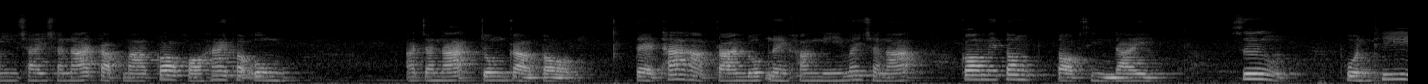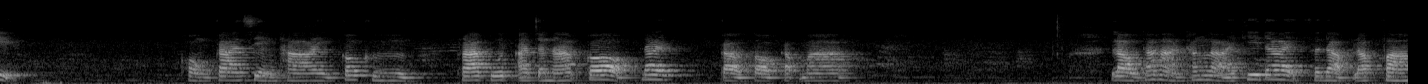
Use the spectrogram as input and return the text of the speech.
มีชัยชนะกลับมาก็ขอให้พระองค์อาจนะจงกล่าวตอบ แต่ถ้าหากการรบในครั้งนี้ไม่ชนะ ก็ไม่ต้องตอบสิ่งใด ซึ่งผลที่ของการเสี่ยงทายก็คือ พระพุทธอาจนะก็ได้กล่าวตอบกลับมา เหล่าทหารทั้งหลายที่ได้สดับรับฟัง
